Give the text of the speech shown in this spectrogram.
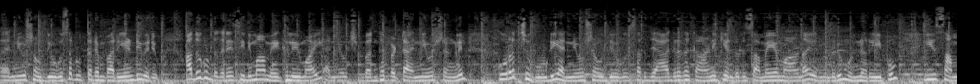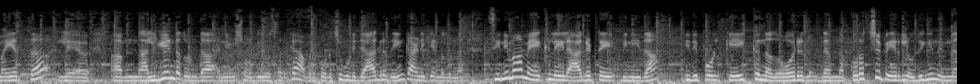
അന്വേഷണ ഉദ്യോഗസ്ഥർ ഉത്തരം പറയേണ്ടി വരും. അതുകൊണ്ട് തന്നെ സിനിമാ മേഖലയുമായി അന്വേഷണം ബന്ധപ്പെട്ട അന്വേഷണങ്ങളിൽ കുറച്ചുകൂടി അന്വേഷണ ഉദ്യോഗസ്ഥർ ജാഗ്രത കാണിക്കേണ്ട ഒരു സമയമാണ് എന്നൊരു മുന്നറിയിപ്പും ഈ സമയത്ത് നൽകേണ്ടതുണ്ട് അന്വേഷണ ഉദ്യോഗസ്ഥർക്ക്. അവർ കുറച്ചുകൂടി ജാഗ്രതയും കാണിക്കേണ്ടതുണ്ട്. സിനിമാ മേഖലയിലാകട്ടെ വിനീത ഇതിപ്പോൾ കേൾക്കുന്നത് ഓരോ കുറച്ച് പേരിൽ ഒതുങ്ങി നിന്ന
